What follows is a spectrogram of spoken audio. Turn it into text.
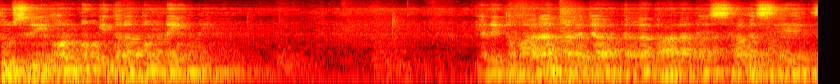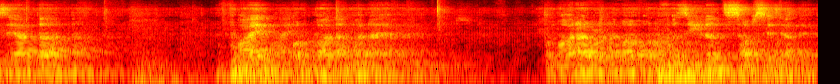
दूसरी औरतों की तरह तुम नहीं हो। यानी तुम्हारा दर्जा अल्लाह ताला ने सबसे ज़्यादा फायद और बाला बनाया है। तुम्हारा रुतबा और फजीलत सबसे ज़्यादा है।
